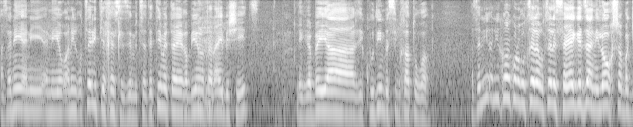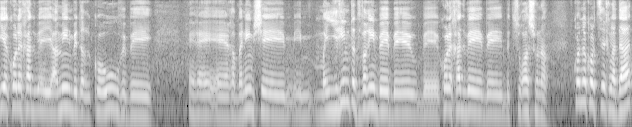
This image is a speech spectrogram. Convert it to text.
אז אני, אני, אני, אני רוצה להתייחס לזה, מצטטים את רבי יונתן אייבשיץ לגבי הריקודים בשמחת תורה. אז אני, אני קודם כל רוצה, רוצה לסייג את זה, אני לא עכשיו מגיע, כל אחד יאמין בדרכו הוא וברבנים שמאירים את הדברים ב, ב, ב, כל אחד בצורה שונה. קודם כל צריך לדעת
